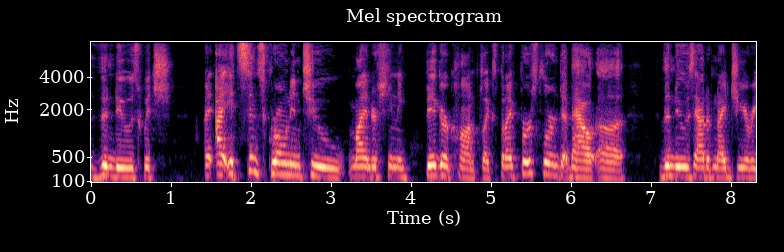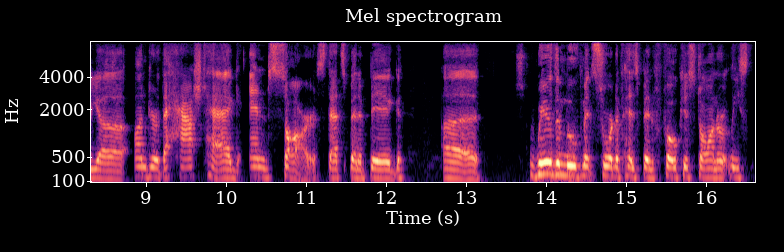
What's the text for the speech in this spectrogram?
the news, which I, I, it's since grown into my understanding bigger conflicts. But I first learned about uh, the news out of Nigeria under the hashtag End SARS. That's been a big uh, where the movement sort of has been focused on, or at least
